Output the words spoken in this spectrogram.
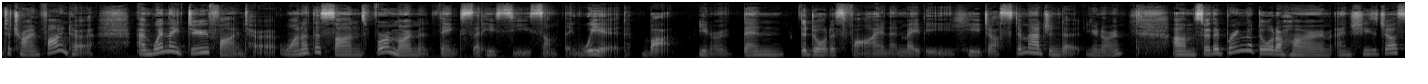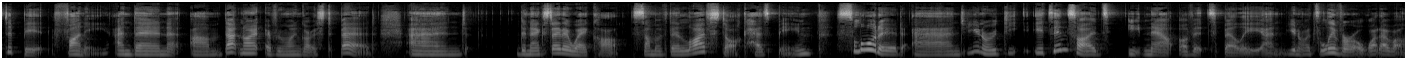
to try and find her. And when they do find her, one of the sons for a moment thinks that he sees something weird, but you know, then the daughter's fine and maybe he just imagined it, you know. Um, so they bring the daughter home and she's just a bit funny. And then um, that night, everyone goes to bed. And the next day they wake up, some of their livestock has been slaughtered and, you know, the, its insides eaten out of its belly and, you know, its liver or whatever.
